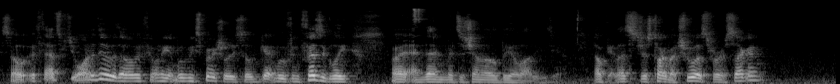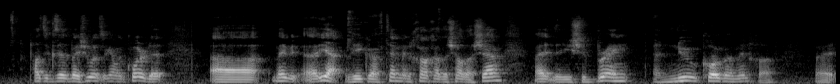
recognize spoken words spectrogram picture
so if that's what you want to do, though, if you want to get moving spiritually, so get moving physically, right, and then mitzvah will be a lot easier. Okay, let's just talk about Shavuos for a second. Pasuk says by Shavuos, again we quoted it, uh, maybe, uh, yeah, V'yikraf tem mincha chadashal Hashem, right, that you should bring a new korban mincha, right,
